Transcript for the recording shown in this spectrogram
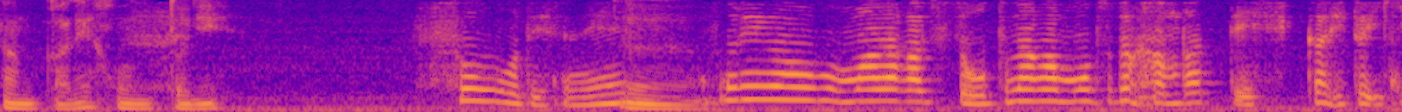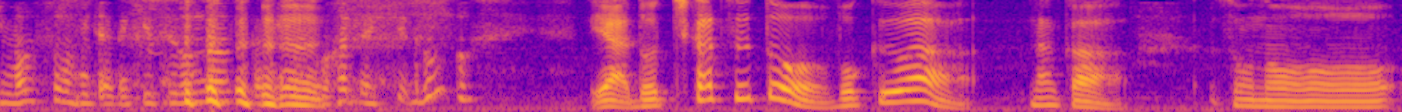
なんかね、本当に。そうですね。うんそれがもう、まあだからちょっと大人がもうちょっと頑張ってしっかりと行きましょうみたいな結論なんですかね。わかんないけど。いや、どっちかっつうと、僕は、なんか、その、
